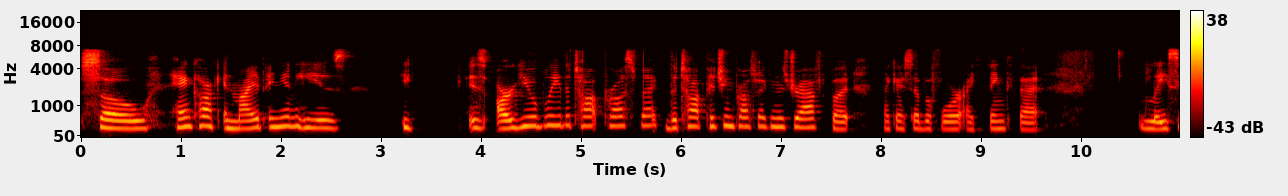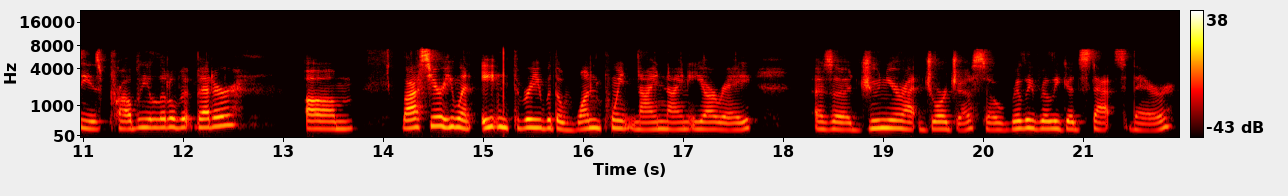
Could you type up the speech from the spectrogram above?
so Hancock, in my opinion, he is he is arguably the top prospect, the top pitching prospect in this draft. But like I said before, I think that Lacy is probably a little bit better. Um, last year he went eight and three with a 1.99 ERA as a junior at Georgia, so really really good stats there.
